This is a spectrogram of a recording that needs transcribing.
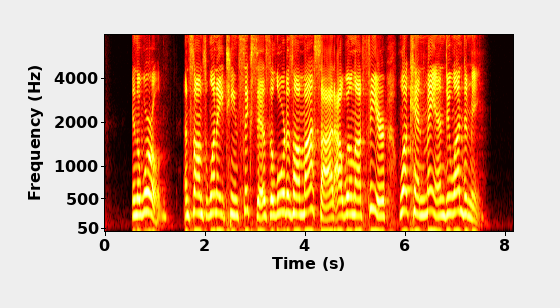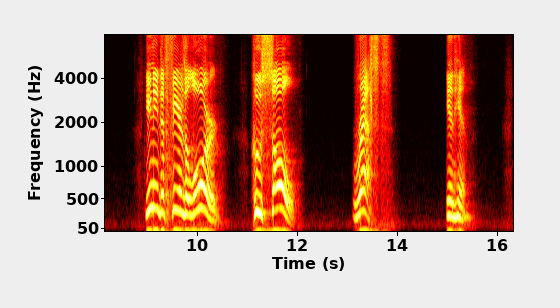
in the world. And Psalms 118, 6 says, The Lord is on my side, I will not fear. What can man do unto me? You need to fear the Lord, whose soul rests in him.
